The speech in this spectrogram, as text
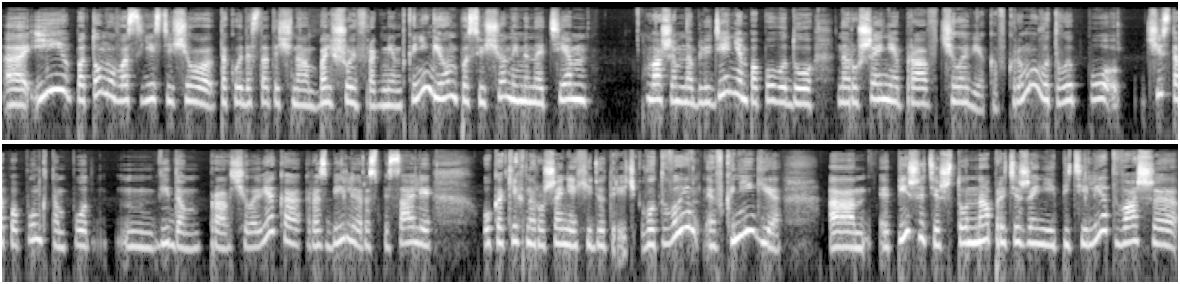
А, и потом у вас есть еще такой достаточно большой фрагмент книги, он посвящен именно тем вашим наблюдениям по поводу нарушения прав человека в Крыму. Вот вы по чисто по пунктам, по видам прав человека разбили, расписали, о каких нарушениях идет речь. Вот вы в книге э, пишете, что на протяжении пяти лет ваше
